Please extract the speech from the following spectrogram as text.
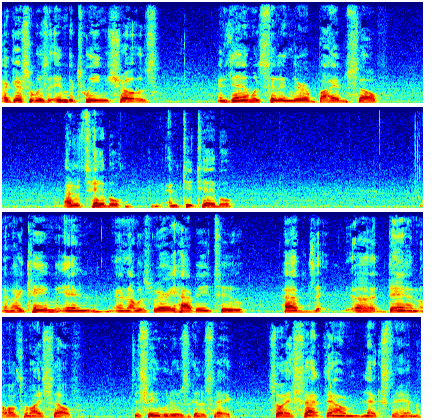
I guess it was in between shows, and Dan was sitting there by himself at a table, an empty table. And I came in, and I was very happy to have uh, Dan all to myself to see what he was going to say. So I sat down next to him,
